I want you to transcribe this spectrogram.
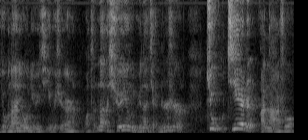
有男有女几个学生，我操，那学英语那简直是，就接着安娜说，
